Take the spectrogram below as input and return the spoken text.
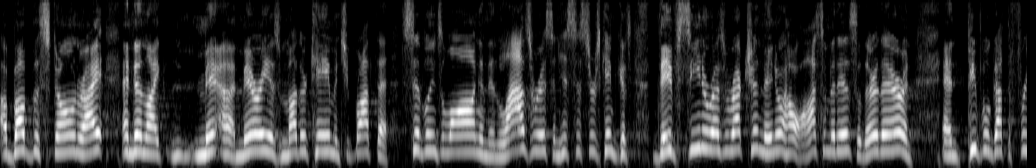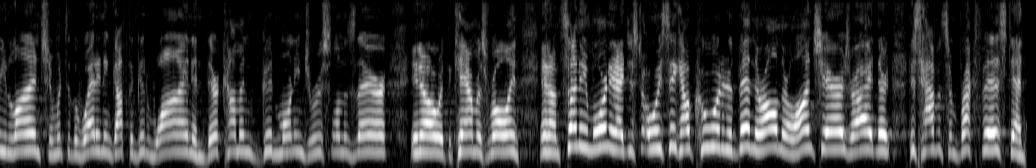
above the stone, right? And then, like, uh, Mary, his mother, came and she brought the siblings along. And then Lazarus and his sisters came because they've seen a resurrection. They know how awesome it is. So they're there. And, and people got the free lunch and went to the wedding and got the good wine, and they're coming. Good morning, Jerusalem is there, you know, with the cameras rolling. And on Sunday morning, I just always think, how cool would it have been? They're all in their lawn chairs, right? And they're just having some breakfast, and,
